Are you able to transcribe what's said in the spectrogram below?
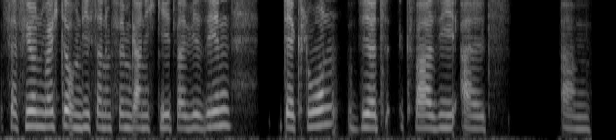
verführen möchte, um die es dann im Film gar nicht geht, weil wir sehen, der Klon wird quasi als ähm,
